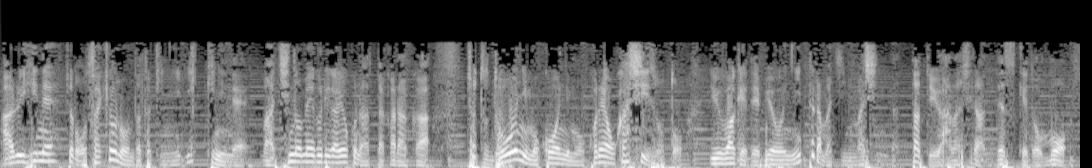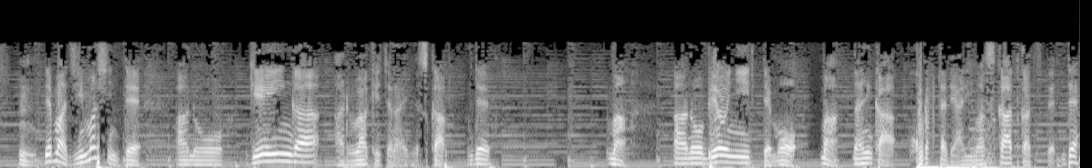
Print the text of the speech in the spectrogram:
ある日ね、ちょっとお酒を飲んだ時に一気にね、まあ血の巡りが良くなったからか、ちょっとどうにもこうにもこれはおかしいぞというわけで病院に行ったらまあジンマシンだったという話なんですけども、うん。でまあジンマシンって、あの、原因があるわけじゃないですか。で、まあ、あの、病院に行っても、まあ、何か心当たりありますかとかって言って、で、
